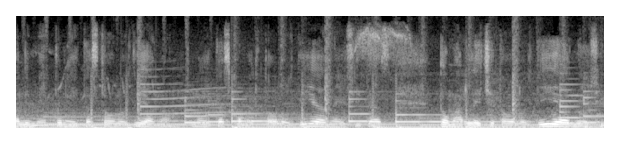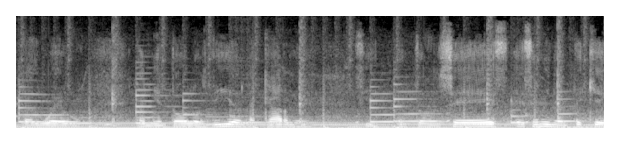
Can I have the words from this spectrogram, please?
alimento necesitas todos los días, ¿no? Necesitas comer todos los días, necesitas tomar leche todos los días, necesitas huevo también todos los días, la carne, ¿sí? Entonces es eminente que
